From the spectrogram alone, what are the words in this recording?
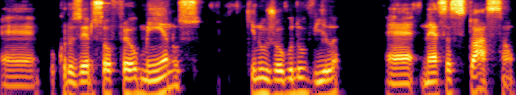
é, o Cruzeiro sofreu menos que no jogo do Vila é, nessa situação.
